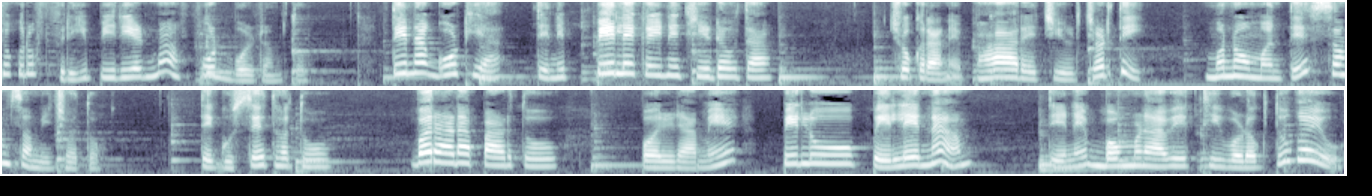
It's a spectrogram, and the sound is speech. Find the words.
છોકરો ફ્રી પીરિયડમાં ફૂટબોલ રમતો. તેના ગોઠિયા તેને પેલે કહીને ચીડવતા છોકરાને ભારે ચીડ ચડતી, મનોમન તે સમસમી જતો તે ગુસ્સે થતો બરાડા પાડતો. પરિણામે પેલું પેલે નામ તેને બમણા વેગથી વળગતું ગયું.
